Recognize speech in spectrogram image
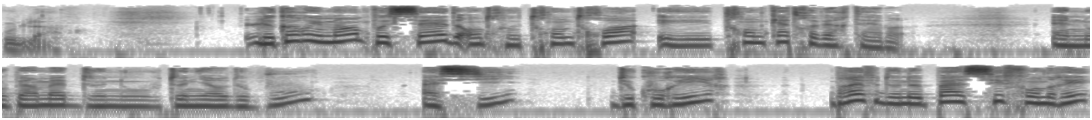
Oula. Le corps humain possède entre 33 et 34 vertèbres. Elles nous permettent de nous tenir debout, assis, de courir, Bref, de ne pas s'effondrer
